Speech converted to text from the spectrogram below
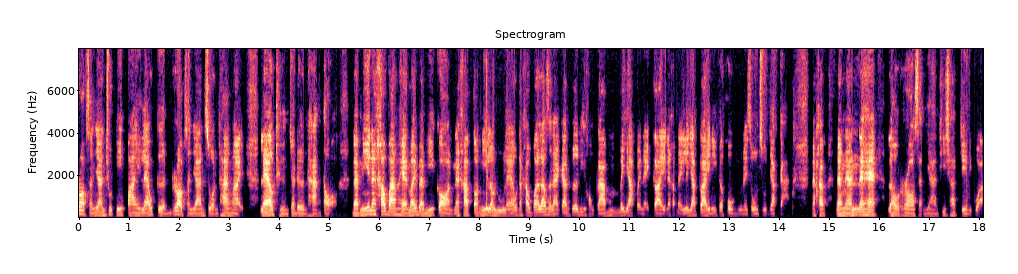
รอบสัญญาณชุดนี้ไป แล้วเกิดรอบสัญญาณสวนทางใหม่ แล้วถึงจะเดินทางต่อ แบบนี้นะครับวางแผนไว้แบบนี้ก่อนนะครับ ตอนนี้เรารู้แล้วนะครับว่าลักษณะการเคลื่อนที่ของกราฟไม่อยากไปไหนไกลนะครับในระยะใกล้นี้ก็คงอยู่ในโซนสูญญากาศนะครับ ดังนั้นนะฮะเรารอสัญญาณที่ชัดเจนดีกว่า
